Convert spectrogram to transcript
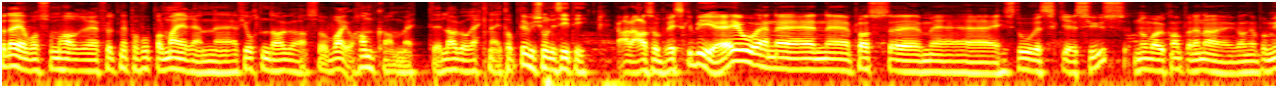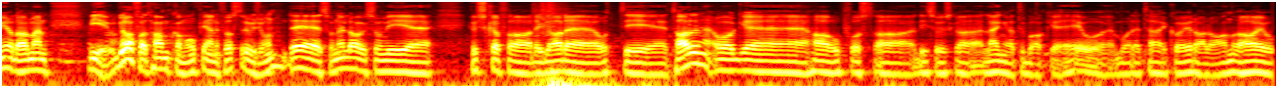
for de av oss som har eh, fulgt med på fotball mer enn eh, 14 dager, så var jo HamKam et eh, lag å regne i toppdivisjon i sin tid. Ja, er altså Briskeby er jo en, en plass eh, med historisk eh, sus. Nå var jo kampen denne gangen på Myrdal, men vi er jo glad for at HamKam er oppe igjen i førstedivisjon. Det er sånne lag som vi eh, husker fra det glade 80-tall, og eh, har oppfostra de som husker lenger tilbake. er jo Både Terje Køydal og andre har jo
